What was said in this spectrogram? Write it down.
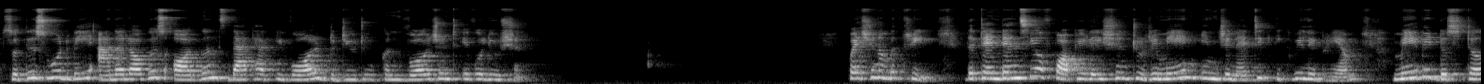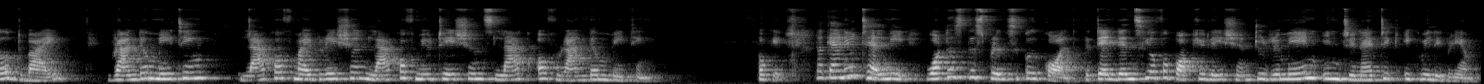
So this would be analogous organs that have evolved due to convergent evolution Question number three. The tendency of population to remain in genetic equilibrium may be disturbed by random mating, lack of migration, lack of mutations, lack of random mating. Okay, now can you tell me what is this principle called? The tendency of a population to remain in genetic equilibrium.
